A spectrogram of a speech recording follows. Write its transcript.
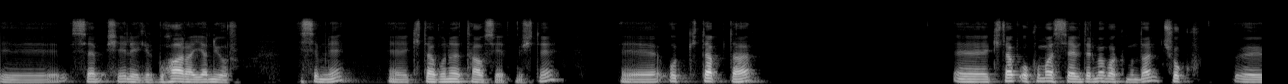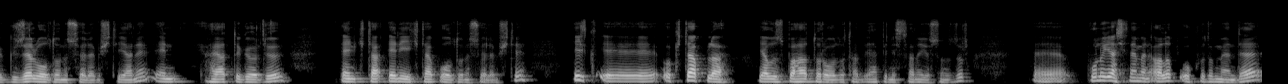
e, şeyle ilgili Buhara Yanıyor isimli e, kitabını tavsiye etmişti. E, o kitapta e, kitap okuma sevdirme bakımından çok e, güzel olduğunu söylemişti. Yani en hayatta gördüğü en kitap en iyi kitap olduğunu söylemişti. İlk e, o kitapla Yavuz Bahadıroğlu tabii hepiniz tanıyorsunuzdur. E, bunu gerçekten hemen alıp okudum ben de.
